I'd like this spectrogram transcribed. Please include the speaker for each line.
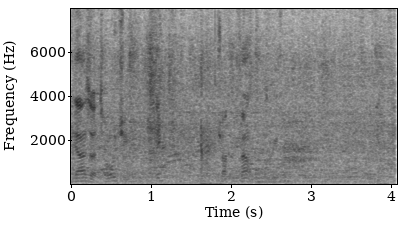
Speaker 1: See guys, I told you. See? Chocolate fountain.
